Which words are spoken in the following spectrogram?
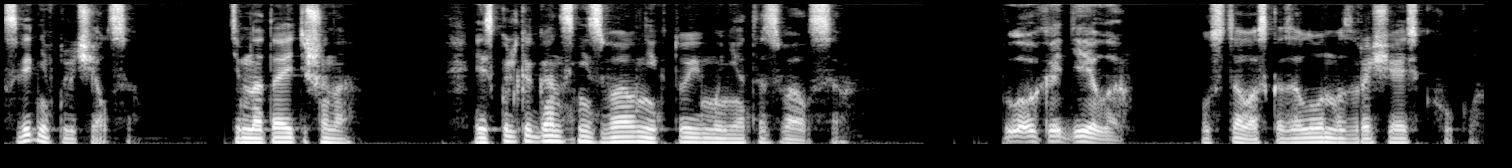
Свет не включался. Темнота и тишина. И сколько Ганс не звал, никто ему не отозвался. «Плохо дело», — устало сказал он, возвращаясь к Хуку.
